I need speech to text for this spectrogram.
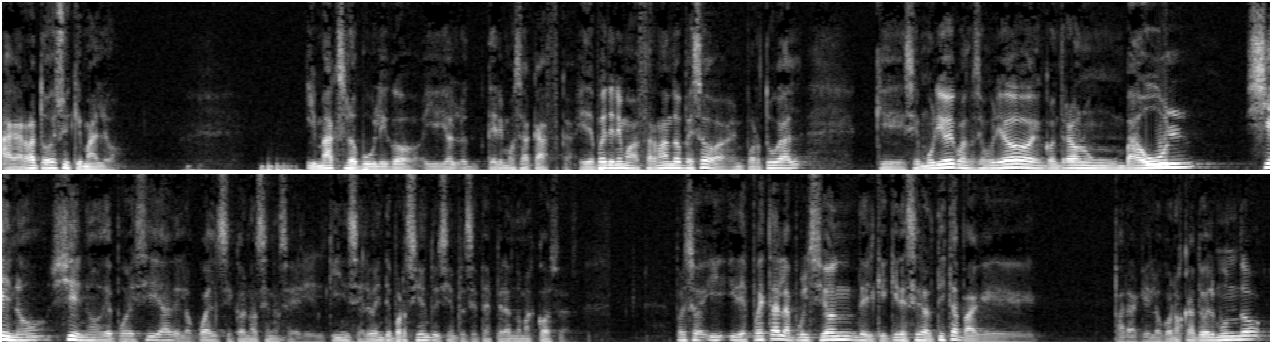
agarra todo eso y quemalo. Y Max lo publicó, y lo, tenemos a Kafka. Y después tenemos a Fernando Pessoa, en Portugal, que se murió y cuando se murió encontraron un baúl lleno, lleno de poesía, de lo cual se conoce, no sé, el 15, el 20% y siempre se está esperando más cosas. Por eso, y, después está la pulsión del que quiere ser artista para que, para que lo conozca todo el mundo,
